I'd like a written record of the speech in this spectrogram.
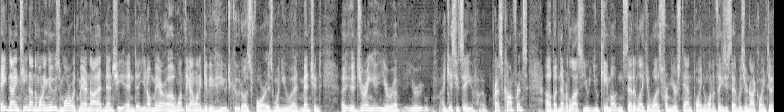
819 on the morning news. More with Mayor Naheed Nenshi. And, uh, you know, Mayor, uh, one thing I want to give you huge kudos for is when you had mentioned uh, uh during your, uh, your, I guess you'd say, uh, press conference, but nevertheless, you, you came out and said it like it was from your standpoint. And one of the things you said was you're not going to,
